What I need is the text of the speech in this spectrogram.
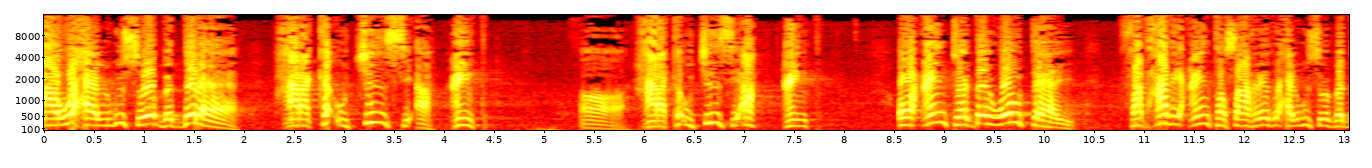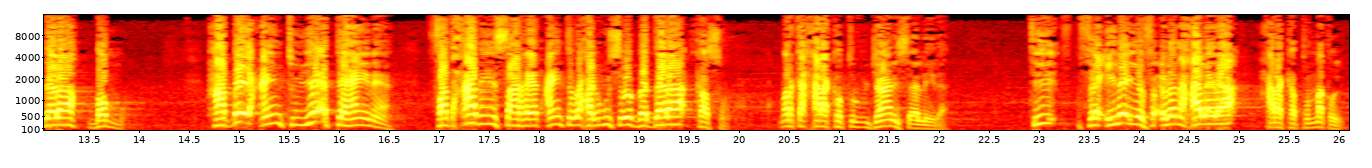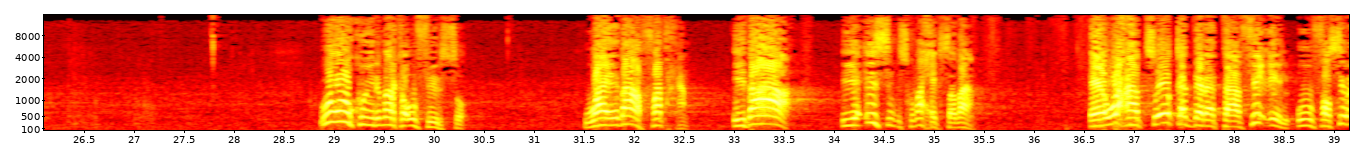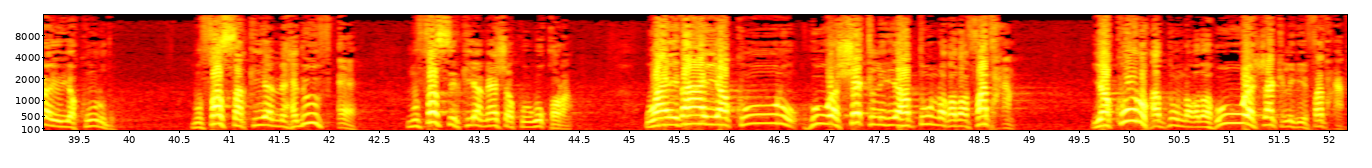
aa waxaa lagu soo bedelaa xaraka u jinsi ah caynta. Xaraka u jinsi ah caynta. Oo cayntu hadday wow tahay fadxadii caynta saareed waxaa lagu soo bedelaa damo hadday cayntu ya tahayna fadxadii saareed caynta waxaa lagu soo bedelaa kasro marka xarakatulmujaanisa la yidhaha. Ti facile iyo faculana waxaa la yidhaha? Xarakatu naqli wuxuu ku yidhi marka u fiirso waa idaa fatxan idaa iyo isim iskuma xigsadaan. Ee waxaad soo qadarataa ficil uu fasirayo yakuunudu. Mufasarkiyaa maxduuf ah mufasirkiyaa meesha kuugu qoran. Wa idaa yakuunu huwa shakligii hadduu noqdo fatxan. Yakuunu hadduu noqdo huwa shakligii fatxan.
